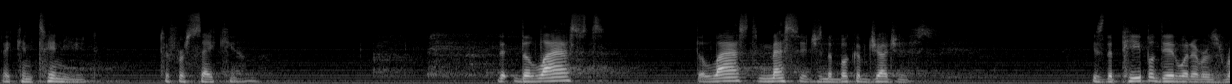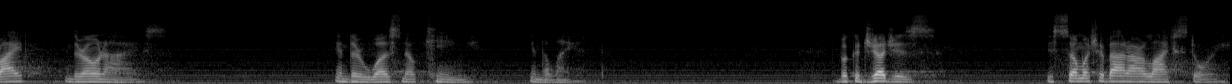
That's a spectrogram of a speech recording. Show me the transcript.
they continued to forsake him. The, the, last, the last message in the book of Judges is the people did whatever was right in their own eyes, and there was no king in the land. The book of Judges is so much about our life story.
